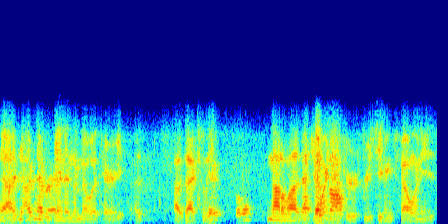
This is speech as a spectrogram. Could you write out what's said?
Yeah, I've, I've never been in the military. I, I was actually Okay, not allowed to That's join after receiving felonies.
